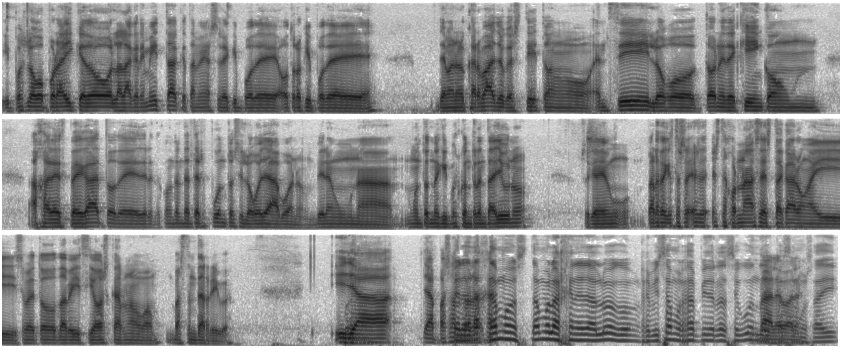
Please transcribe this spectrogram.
Y pues luego por ahí quedó la Lagrimita, que también es el equipo de otro equipo de, de Manuel Carballo, que es Tito en sí, y luego Tony de King con Ajarez Pegato de, con 33 puntos, y luego ya, bueno, vienen una, un montón de equipos con 31. O sea que parece que esta, esta jornada se destacaron ahí, sobre todo David y Oscar, ¿no? bastante arriba. Y ya, ya pasando Pero a la da- damos, damos la general luego, revisamos rápido la segunda Vale, y pasamos ahí.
